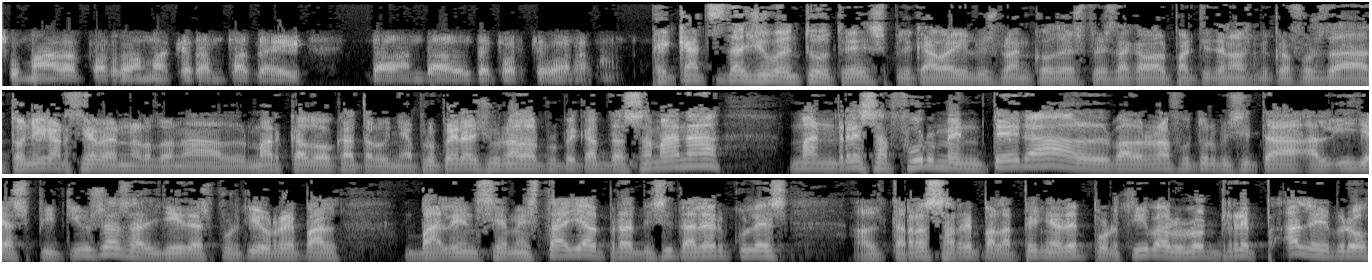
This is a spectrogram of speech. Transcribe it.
sumada, perdó, amb aquest empat d'ahir davant del Deportivo Aragón. Pecats de joventut, eh? explicava Luis Blanco després d'acabar el partit en els micròfons de Toni García Bernardona, el marcador Catalunya. Propera jornada el proper cap de setmana, Manresa-Formentera, el Badalona Futur visita el Illes Pitiuses, el Lleida Esportiu rep el València-Mestalla, el Prat visita l'Hèrcules, el Terrassa rep a la Penya Deportiva, l'Olot rep a l'Ebro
